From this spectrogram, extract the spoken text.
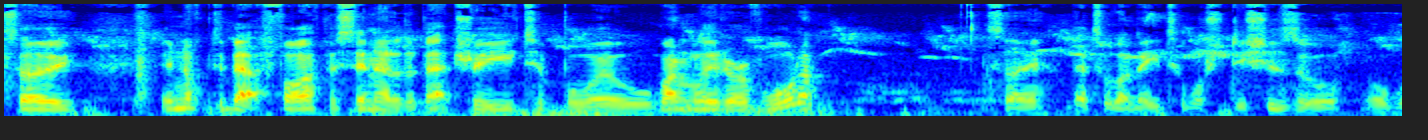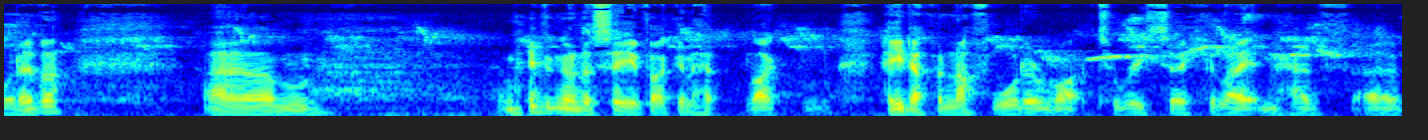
So it knocked about 5% out of the battery to boil one litre of water. So that's all I need to wash dishes or, or whatever. Um, I'm even going to see if I can like heat up enough water right to recirculate and have a,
